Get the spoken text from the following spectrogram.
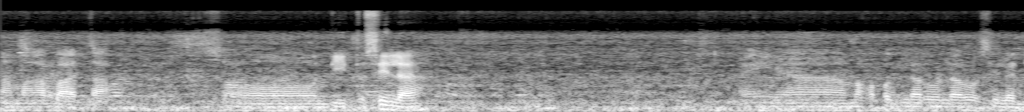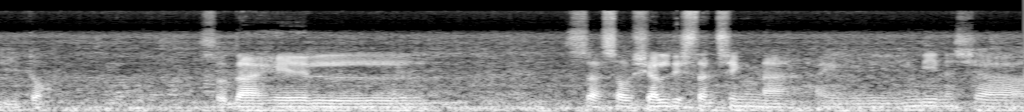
ng mga bata. So dito sila ay ah, makapaglaro-laro sila dito. So dahil sa social distancing na ay hindi na siya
